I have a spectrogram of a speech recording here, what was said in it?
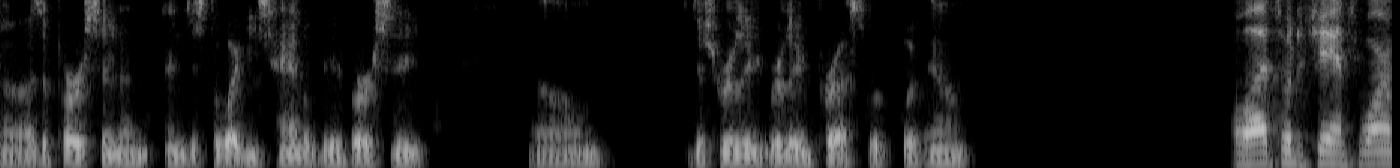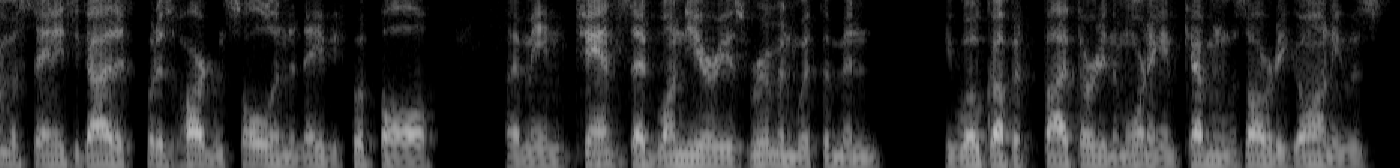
uh, as a person and, and just the way he's handled the adversity. Um, just really, really impressed with, with him. Well, that's what a Chance Warren was saying. He's a guy that's put his heart and soul into Navy football. I mean, Chance said one year he was rooming with them and he woke up at 5.30 in the morning and Kevin was already gone. He was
